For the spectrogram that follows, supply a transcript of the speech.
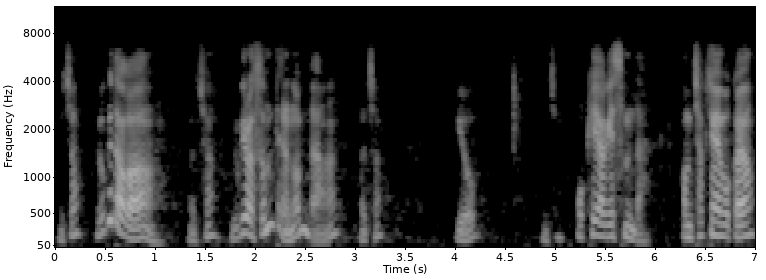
그렇죠? 여기다가 그렇죠? 6이라고 쓰면 되는 겁니다. 그렇죠? 6 그렇죠? 오케이 하겠습니다. 한번 측정해 볼까요?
